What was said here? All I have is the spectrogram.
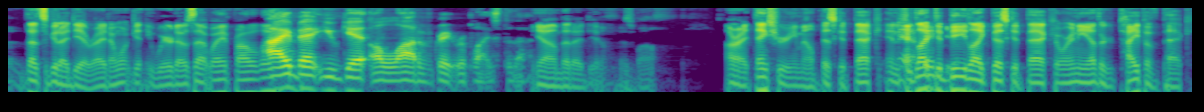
That's a good idea, right? I won't get any weirdos that way, probably. I bet you get a lot of great replies to that. Yeah, I bet I do as well. All right. Thanks for your email, Biscuit Beck. And if Yeah, you'd like to thank be like Biscuit Beck or any other type of Beck,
